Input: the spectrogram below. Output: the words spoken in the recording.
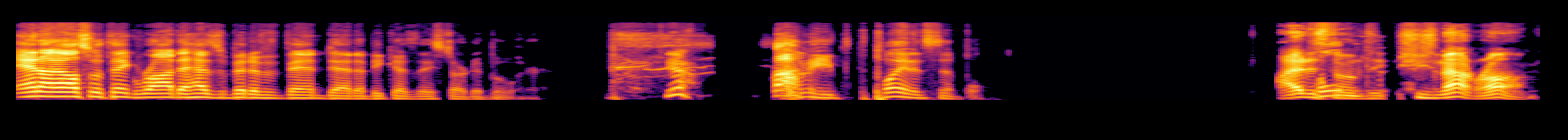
And I also think Ronda has a bit of a vendetta because they started booing her. Yeah. I mean, plain and simple. I just don't think she's not wrong.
